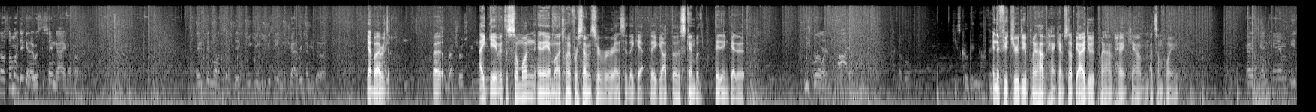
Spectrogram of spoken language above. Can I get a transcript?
No, someone did get it. It was the same guy I got them. They just didn't want to sit. You, you, you can see it in the chat every time you do it. Yeah, but every I t- hate but those retro screen I gave it to someone in a um, 24/7 server and said they get they got the skin, but they didn't get it. Who's grilling? I. He's cooking nothing. In the future, do you plan to have hand cam set up? Yeah, I do plan to have hand cam at some point. Guys, hand cam, he's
